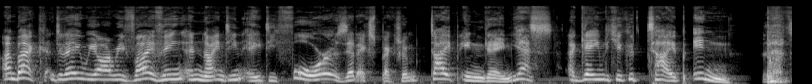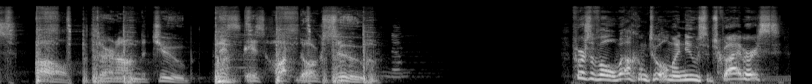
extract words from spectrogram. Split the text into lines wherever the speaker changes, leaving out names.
I'm back and today we are reviving a 1984 ZX Spectrum type-in game. Yes, a game that you could type in.
Let's all turn on the tube. This is hot dog soup.
First of all, welcome to all my new subscribers.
